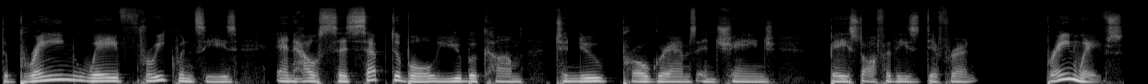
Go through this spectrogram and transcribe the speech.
the brain wave frequencies and how susceptible you become to new programs and change based off of these different brain waves.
